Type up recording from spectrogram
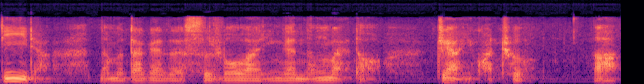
低一点，那么大概在四十多万应该能买到这样一款车，啊，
